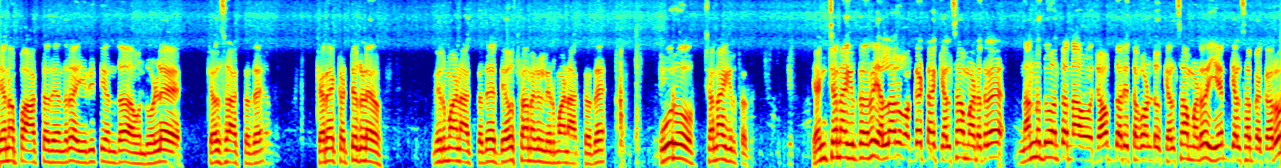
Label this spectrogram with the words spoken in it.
ಏನಪ್ಪ ಆಗ್ತದೆ ಅಂದ್ರೆ ಈ ರೀತಿಯಿಂದ ಒಂದು ಒಳ್ಳೆ ಕೆಲಸ ಆಗ್ತದೆ. ಕೆರೆ ಕಟ್ಟೆಗಳ ನಿರ್ಮಾಣ ಆಗ್ತದೆ, ದೇವಸ್ಥಾನಗಳ ನಿರ್ಮಾಣ ಆಗ್ತದೆ. ಊರು ಚೆನ್ನಾಗಿರ್ತದೆ. ಹೆಂಗ್ ಚೆನ್ನಾಗಿರ್ತದೆ ಅಂದ್ರೆ ಎಲ್ಲರೂ ಒಗ್ಗಟ್ಟಾಗಿ ಕೆಲಸ ಮಾಡಿದ್ರೆ ನನ್ನದು ಅಂತ ನಾವು ಜವಾಬ್ದಾರಿ ತಗೊಂಡು ಕೆಲಸ ಮಾಡಿದ್ರೆ ಏನ್ ಕೆಲಸ ಬೇಕಾದ್ರೂ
